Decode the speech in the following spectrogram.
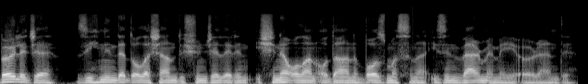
Böylece zihninde dolaşan düşüncelerin işine olan odağını bozmasına izin vermemeyi öğrendi.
